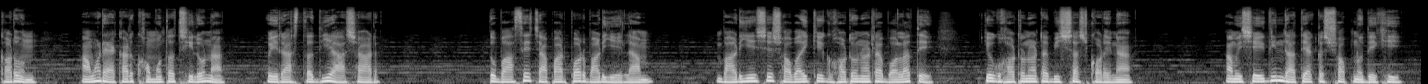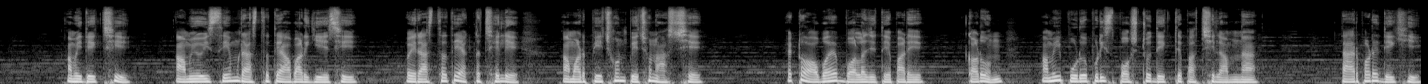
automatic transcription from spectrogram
কারণ আমার একার ক্ষমতা ছিল না ওই রাস্তা দিয়ে আসার। তো বাসে চাপার পর বাড়ি এলাম। বাড়ি এসে সবাইকে ঘটনাটা বলাতে কেউ ঘটনাটা বিশ্বাস করে না। আমি সেই দিন রাতে একটা স্বপ্ন দেখি। আমি দেখছি, আমি ওই সেম রাস্তাতে আবার গিয়েছি। ওই রাস্তাতে একটা ছেলে আমার পেছন পেছন আসছে। একটা অবয়ব বলা যেতে পারে, কারণ আমি পুরোপুরি স্পষ্ট দেখতে পাচ্ছিলাম না। তারপরে দেখি,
